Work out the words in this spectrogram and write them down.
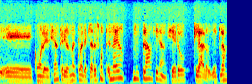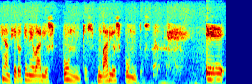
eh, como le decía anteriormente, María Clara, es un plan financiero claro y el plan financiero tiene varios puntos, varios puntos. Eh,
